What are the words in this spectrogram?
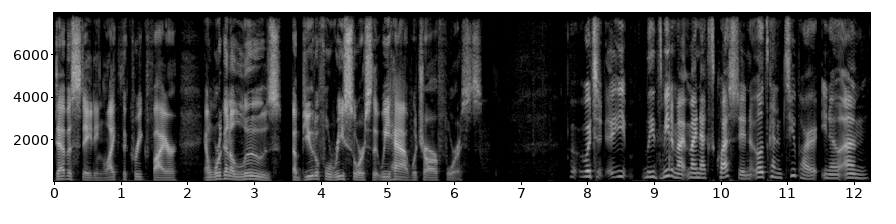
devastating, like the Creek Fire, and we're going to lose a beautiful resource that we have, which are our forests. Which uh, leads me to my, my next question. Well, it's kind of two part, you know. Um,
